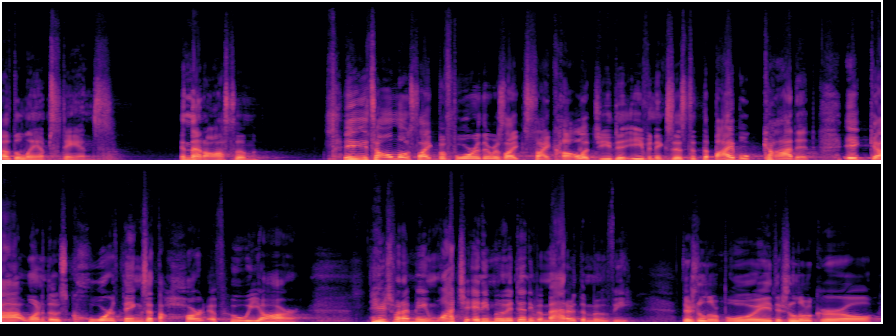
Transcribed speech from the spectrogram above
of the lampstands. Isn't that awesome? It's almost like before there was like psychology that even existed. The Bible got it. It got one of those core things at the heart of who we are. Here's what I mean watch any movie, it doesn't even matter the movie. There's a little boy, there's a little girl,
